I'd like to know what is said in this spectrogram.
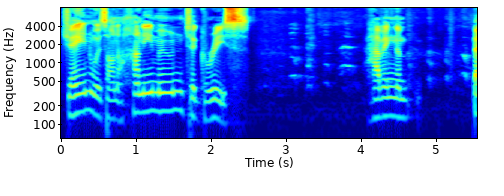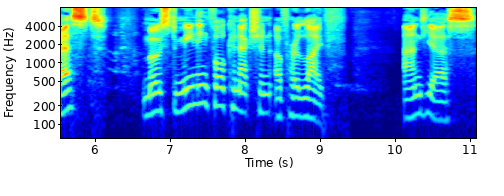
Jane was on a honeymoon to Greece, having the best, most meaningful connection of her life. And yes,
